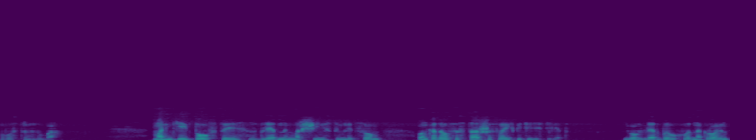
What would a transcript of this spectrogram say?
в острых зубах. Маленький и толстый, с бледным морщинистым лицом, он казался старше своих 50 лет. Его взгляд был хладнокровен,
